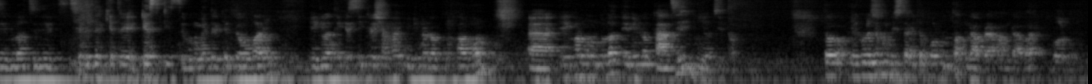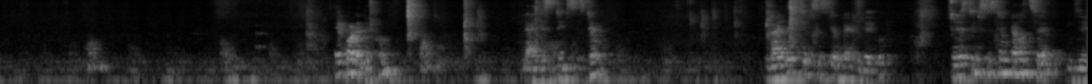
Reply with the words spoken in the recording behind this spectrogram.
যেগুলো হচ্ছে যে ছেলেদের ক্ষেত্রে টেস্টিস এবং মেয়েদের ক্ষেত্রে ওভারি এগুলো থেকে সিক্রেশন হয়, বিভিন্ন রকম হরমোন এই হরমোনগুলো বিভিন্ন কাজে নিয়োজিত। তো এগুলো যখন বিস্তারিত পড়ব, তখন আমরা আমরা আবার বলব। এরপরে দেখুন ডাইজেস্টিভ সিস্টেম ডাইজেস্টিভ সিস্টেমটা একটু দেখুন। ডাইজেস্টিভ সিস্টেমটা হচ্ছে যে,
